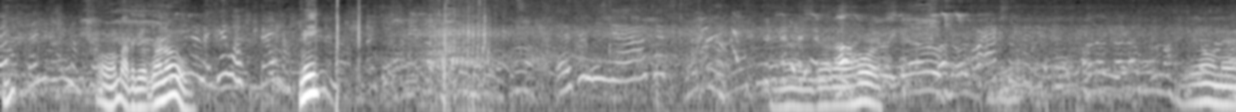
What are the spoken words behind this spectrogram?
Hmm? Oh, I'm about to get run over. Me? Alright, oh. we got our horse. We on there.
